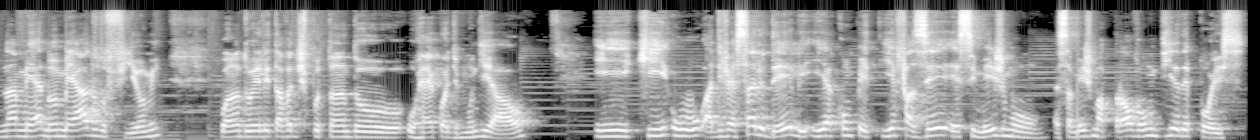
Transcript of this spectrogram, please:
na me... no meado do filme, quando ele estava disputando o recorde mundial e que o adversário dele ia, competir, ia fazer esse mesmo, essa mesma prova um dia depois.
